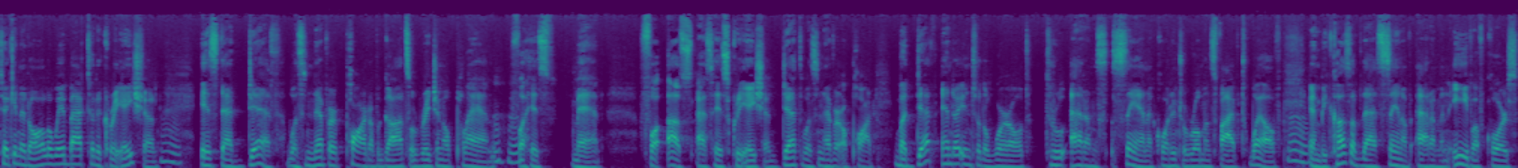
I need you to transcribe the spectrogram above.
taking it all the way back to the creation Mm. is that death was never part of God's original plan Mm-hmm. for his man. for us as his creation. Death was never a part, but death entered into the world through Adam's sin, according to Romans 5:12. Hmm. And because of that sin of Adam and Eve, of course,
